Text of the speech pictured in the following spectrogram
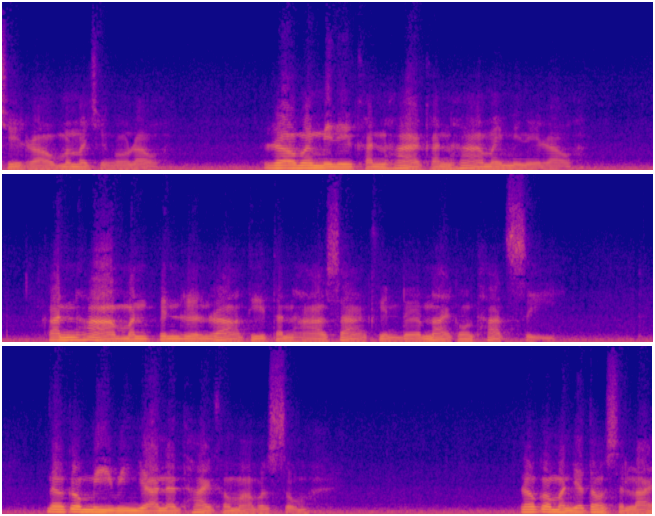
ใช่เรา มันไม่ใช่ของเรา เราไม่มีในขันห้าขันห้าไม่มีในเรา ขันห้ามันเป็นเรือนร่างที่ตัณหาสร้างขึ้นเดิมหน้าของธาตุสี่แล้วก็มีวิญญาณธาตุเข้ามาผสม แล้วก็มันจะต้องสลาย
